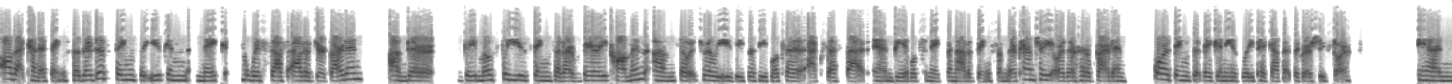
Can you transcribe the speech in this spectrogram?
all that kind of thing. So they're just things that you can make with stuff out of your garden. Um, they're they mostly use things that are very common, um, so it's really easy for people to access that and be able to make them out of things from their pantry or their herb garden or things that they can easily pick up at the grocery store. And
